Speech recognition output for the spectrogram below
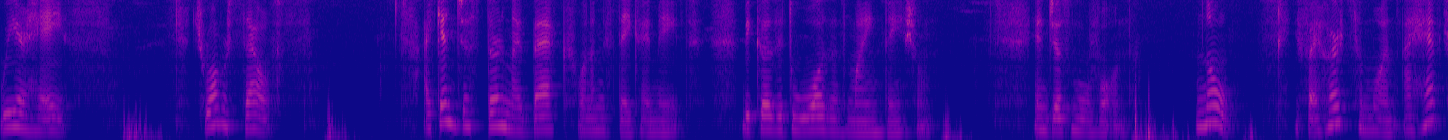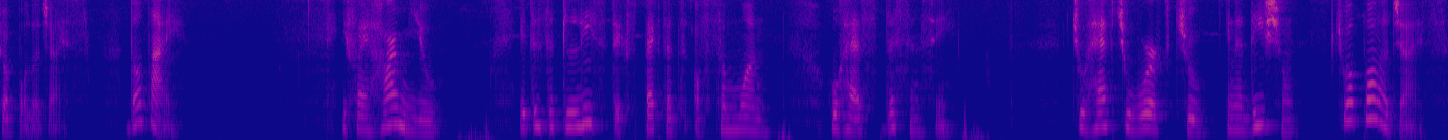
We are haze to ourselves. I can't just turn my back on a mistake I made because it wasn't my intention and just move on. No, if I hurt someone, I have to apologize, don't I? If I harm you, it is at least expected of someone who has decency to have to work to, in addition, to apologize,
